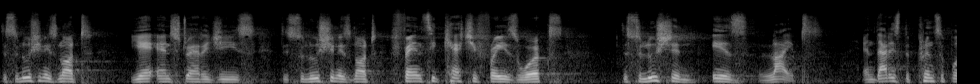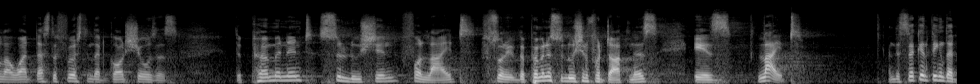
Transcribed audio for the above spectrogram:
the solution is not year end strategies, the solution is not fancy, catchy phrase works. The solution is light. And that is the principle I want. That's the first thing that God shows us. The permanent solution for light, sorry, the permanent solution for darkness is light. And the second thing that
